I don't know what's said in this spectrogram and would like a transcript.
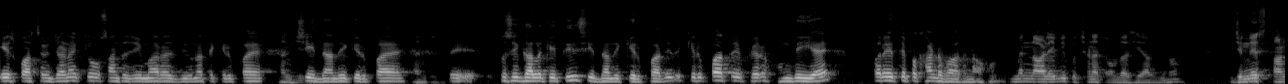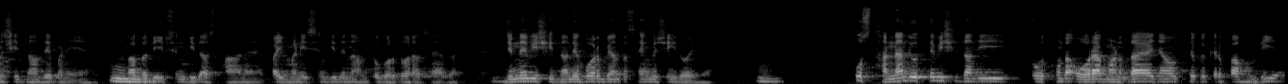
ਇਸ ਪਾਸੇ ਨੂੰ ਜਾਣਾ ਕਿਉਂ? ਸੰਤ ਜੀ ਮਹਾਰਾਜ ਦੀ ਉਹਨਾਂ ਤੇ ਕਿਰਪਾ ਹੈ ਸ਼ਹੀਦਾਂ ਦੀ ਕਿਰਪਾ ਹੈ। ਤੇ ਤੁਸੀਂ ਗੱਲ ਕੀਤੀ ਸੀ ਸ਼ਹੀਦਾਂ ਦੀ ਕਿਰਪਾ ਦੀ ਤੇ ਕਿਰਪਾ ਤੇ ਫਿਰ ਹੁੰਦੀ ਹੈ ਪਰ ਇਹ ਤੇ ਪਖੰਡਵਾਦ ਨਾ ਹੋਵੇ। ਮੈਂ ਨਾਲੇ ਵੀ ਪੁੱਛਣਾ ਚਾਹੁੰਦਾ ਸੀ ਆਪ ਜੀ ਨੂੰ ਜਿੰਨੇ ਸਥਾਨ ਸ਼ਹੀਦਾਂ ਦੇ ਬਣੇ ਆ ਬਾਬਾ ਦੀਪ ਸਿੰਘ ਜੀ ਦਾ ਸਥਾਨ ਹੈ ਭਾਈ ਮਨੀ ਸਿੰਘ ਜੀ ਦੇ ਨਾਮ ਤੋਂ ਗੁਰਦੁਆਰਾ ਸਾਹਿਬ ਹੈ ਜਿੰਨੇ ਵੀ ਸ਼ਹੀਦਾਂ ਦੇ ਹੋਰ ਬੇਅੰਤ ਸਿੰਘ ਸ਼ਹੀਦ ਹੋਏ ਆ। ਉਹ ਸਥਾਨਾਂ ਦੇ ਉੱਤੇ ਵੀ ਸ਼ਹੀਦਾਂ ਦੀ ਉੱਥੋਂ ਦਾ ਔਰਾ ਬਣਦਾ ਹੈ ਜਾਂ ਉੱਥੇ ਕੋਈ ਕਿਰਪਾ ਹੁੰਦੀ ਹੈ?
